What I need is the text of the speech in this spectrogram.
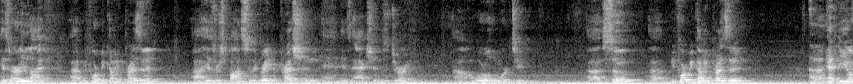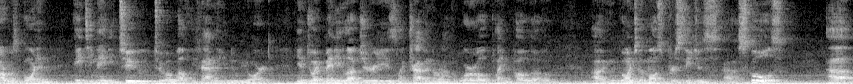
his early life uh, before becoming president, uh, his response to the Great Depression, and his actions during World War II. so before becoming president, FDR was born in 1882 to a wealthy family in New York. He enjoyed many luxuries like traveling around the world, playing polo, uh, and going to the most prestigious uh, schools. Uh,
